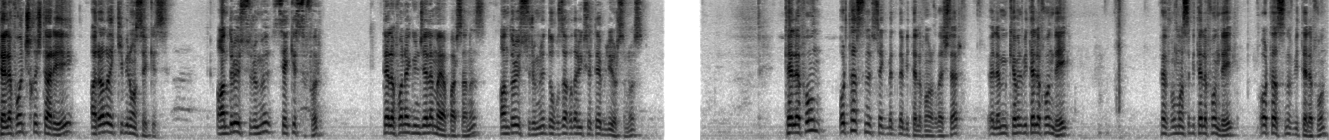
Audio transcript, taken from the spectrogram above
Telefon çıkış tarihi Aralık 2018. Android sürümü 8.0. Telefona güncelleme yaparsanız Android sürümünü 9'a kadar yükseltebiliyorsunuz. Telefon orta sınıf segmentinde bir telefon arkadaşlar. Öyle mükemmel bir telefon değil. Performansı bir telefon değil. Orta sınıf bir telefon.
